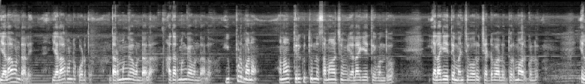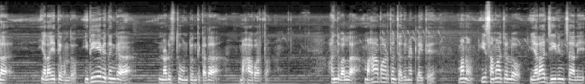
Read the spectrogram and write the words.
ఎలా ఉండాలి ఎలా ఉండకూడదు ధర్మంగా ఉండాలా అధర్మంగా ఉండాలో ఇప్పుడు మనం మనం తిరుగుతున్న సమాజం ఎలాగైతే ఉందో ఎలాగైతే మంచివారు చెడ్డవాళ్ళు దుర్మార్గులు ఇలా ఎలా అయితే ఉందో ఇదే విధంగా నడుస్తూ ఉంటుంది కదా మహాభారతం. అందువల్ల మహాభారతం చదివినట్లయితే మనం ఈ సమాజంలో ఎలా జీవించాలి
